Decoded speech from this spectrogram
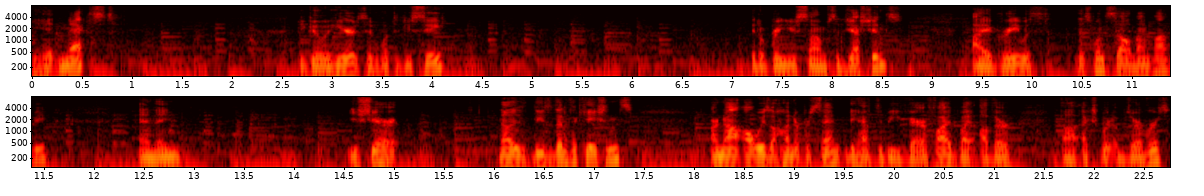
You hit next. You go here to say, what did you see? It'll bring you some suggestions. I agree with this one, Celandine Poppy. And then you share it. Now, these identifications are not always 100%. They have to be verified by other uh, expert observers.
